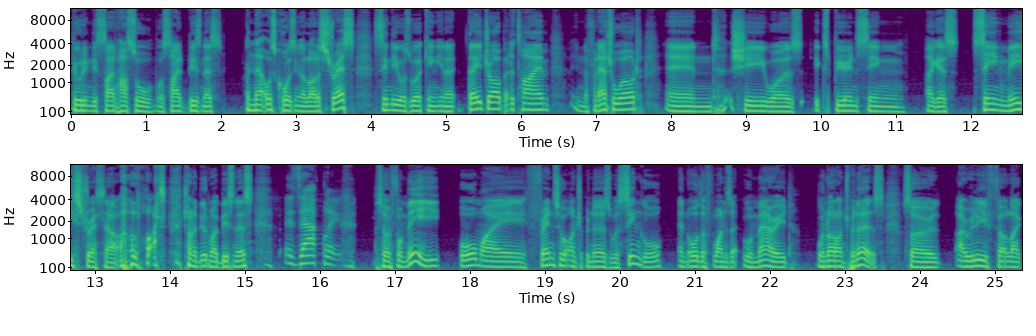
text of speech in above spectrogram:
building this side hustle or side business. And that was causing a lot of stress. Cindy was working in a day job at the time in the financial world, and she was experiencing, I guess, seeing me stress out a lot trying to build my business. Exactly. So for me, all my friends who are entrepreneurs were single, and all the ones that were married were not entrepreneurs. So I really felt like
